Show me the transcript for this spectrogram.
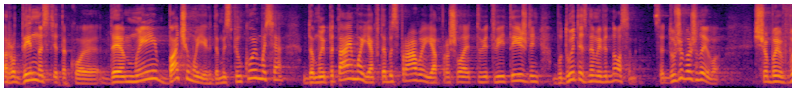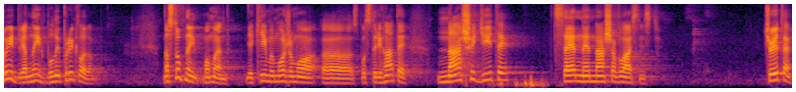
родинності такої, де ми бачимо їх, де ми спілкуємося, де ми питаємо, як в тебе справи, як твій, твій тиждень. Будуйте з ними відносини. Це дуже важливо, щоб ви для них були прикладом. Наступний момент, який ми можемо е, спостерігати, наші діти це не наша власність. Чуєте?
